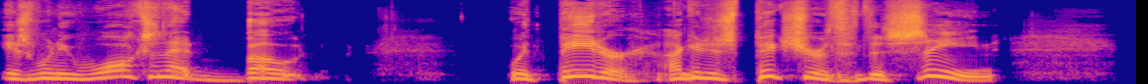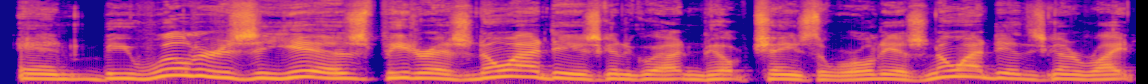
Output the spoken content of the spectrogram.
is when he walks in that boat with Peter. I can just picture the scene. And bewildered as he is, Peter has no idea he's going to go out and help change the world. He has no idea that he's going to write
